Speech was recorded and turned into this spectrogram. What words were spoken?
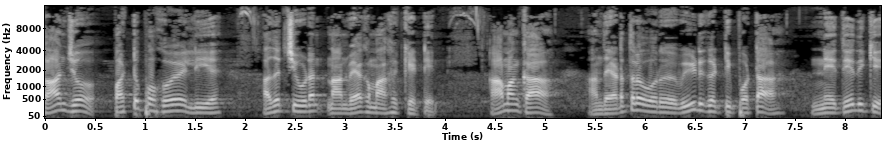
காஞ்சோ பட்டு போகவே இல்லையே. அதிர்ச்சியுடன் நான் வேகமாக கேட்டேன். ஆமாங்க்கா அந்த இடத்துல ஒரு வீடு கட்டி போட்டால் இன்னைய தேதிக்கு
